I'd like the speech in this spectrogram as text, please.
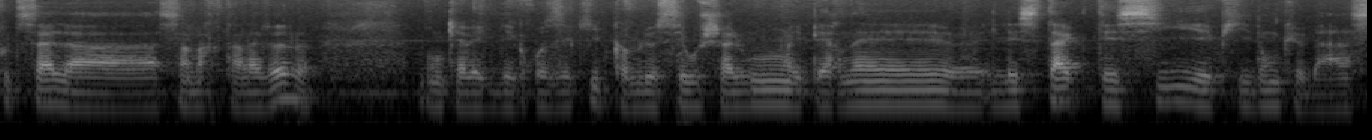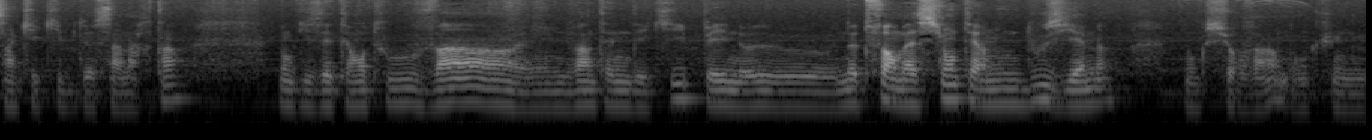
futsal à Saint-Martin-la-Veuve, donc avec des grosses équipes comme le CO Chalon, Épernay, euh, l'Estac, Tessy, et puis donc bah, cinq équipes de Saint-Martin. Donc ils étaient en tout 20, une vingtaine d'équipes, et notre formation termine 12e, donc sur 20. Donc une,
